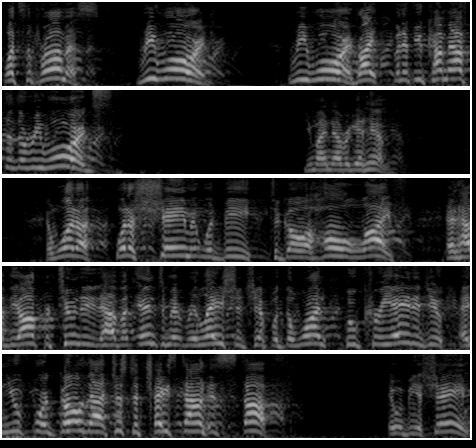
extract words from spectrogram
what's the promise? Reward. Reward, right? But if you come after the rewards, you might never get him. And what a, what a shame it would be to go a whole life and have the opportunity to have an intimate relationship with the one who created you, and you forego that just to chase down his stuff. It would be a shame.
